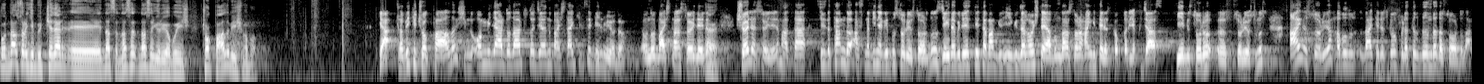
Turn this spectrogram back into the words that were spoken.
bundan sonraki bütçeler e, nasıl? Nasıl nasıl yürüyor bu iş? Çok pahalı bir iş mi bu? Ya tabii ki çok pahalı. Şimdi 10 milyar dolar tutacağını baştan kimse bilmiyordu. Onu baştan söyleyelim. Evet. Şöyle söyleyelim. Hatta siz de tam da aslında bir nevi bu soruyu sordunuz. JWST tamam iyi güzel hoş da ya bundan sonra hangi teleskopları yapacağız diye bir soru e, soruyorsunuz. Aynı soruyu Hubble Uzay Teleskobu fırlatıldığında da sordular.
